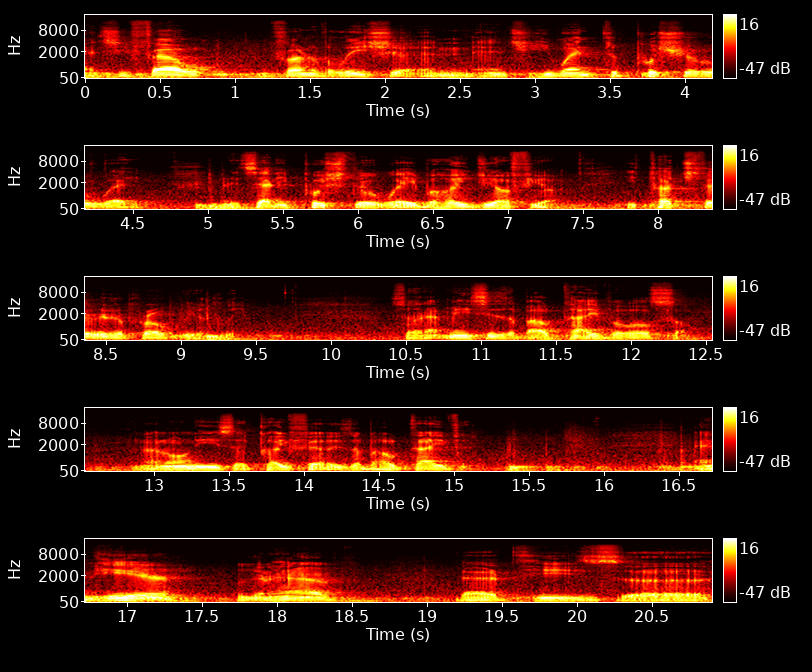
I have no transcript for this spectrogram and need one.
And she fell in front of Elisha, and, and she, he went to push her away. And it said he pushed her away behind Jafia. He touched her inappropriately. So that means he's about taiva also. Not only is a kaifer, he's about taiva. And here we're going to have that he's. Uh,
